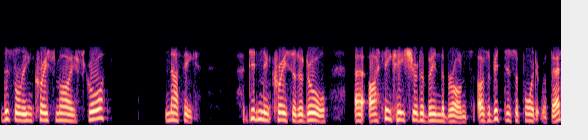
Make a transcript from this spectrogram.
this will increase my score." Nothing didn't increase it at all. Uh, I think he should have been the bronze. I was a bit disappointed with that.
